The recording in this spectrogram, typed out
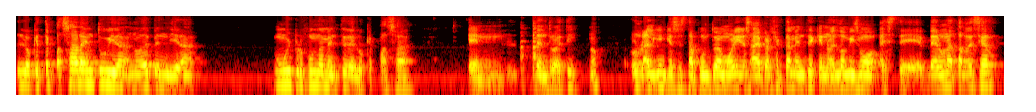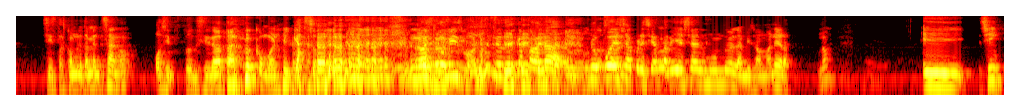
lo que te pasara en tu vida no dependiera muy profundamente de lo que pasa en, dentro de ti, ¿no? Alguien que se está a punto de morir sabe perfectamente que no es lo mismo este, ver un atardecer si estás completamente sano o si te estás deshidratando, como en mi caso. no es lo mismo, no se acerca para nada. No puedes apreciar la belleza del mundo de la misma manera, ¿no? Y sí,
